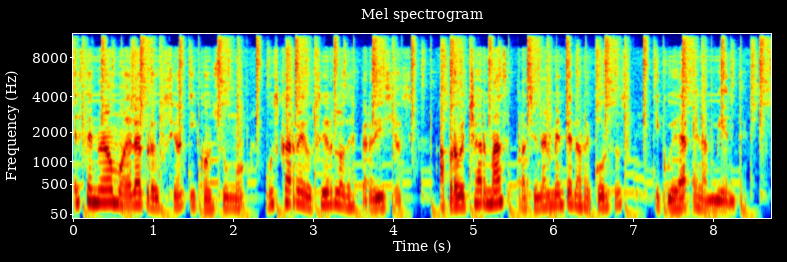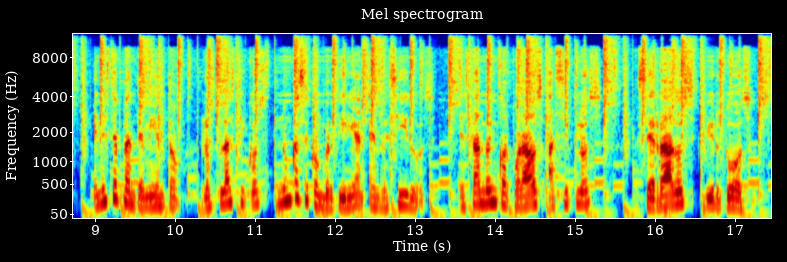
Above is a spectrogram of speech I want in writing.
Este nuevo modelo de producción y consumo busca reducir los desperdicios, aprovechar más racionalmente los recursos y cuidar el ambiente. En este planteamiento, los plásticos nunca se convertirían en residuos, estando incorporados a ciclos cerrados virtuosos.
